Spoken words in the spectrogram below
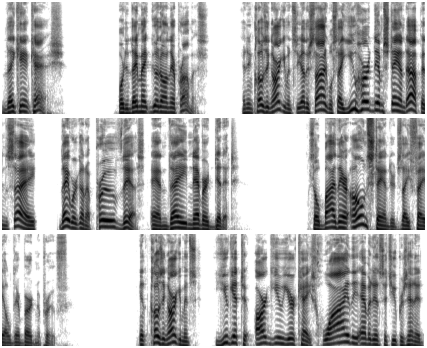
they can't cash? Or did they make good on their promise? And in closing arguments, the other side will say, You heard them stand up and say they were going to prove this, and they never did it. So, by their own standards, they failed their burden of proof. In closing arguments, you get to argue your case, why the evidence that you presented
